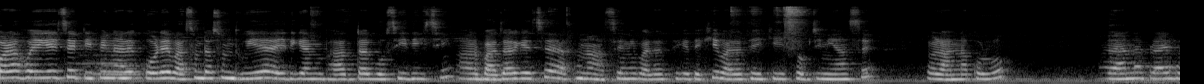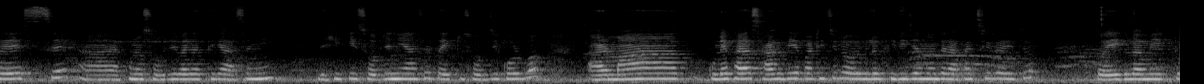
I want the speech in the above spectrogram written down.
করা হয়ে গেছে, টিফিন আরে করে বাসন টাসন ধুয়ে এইদিকে আমি ভাত, ডাল বসিয়ে দিয়েছি। আর বাজার গেছে এখনও আসেনি বাজার থেকে, দেখি বাজার থেকে কি সবজি নিয়ে আসে, তো রান্না করব। রান্না প্রায় হয়ে এসছে, আর এখনও সবজি বাজার থেকে আসেনি। দেখি কি সবজি নিয়ে আসে, তো একটু সবজি করব। আর মা কুলেখাড়া শাক দিয়ে পাঠিয়েছিল, ওইগুলো ফ্রিজের মধ্যে রাখা ছিল এই যে। তো এইগুলো আমি একটু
